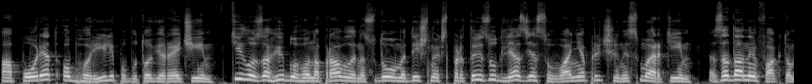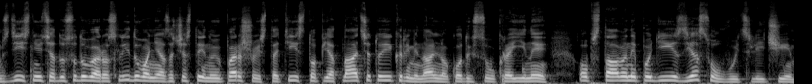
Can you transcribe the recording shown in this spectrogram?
а поряд обгорілі побутові речі. Тіло загиблого направили на судово медичну експертизу для з'ясування причини смерті. За даним фактом здійснюється досудове розслідування за частиною першої статті 115 Кримінального кодексу України. Обставини події з'ясовують слідчі.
